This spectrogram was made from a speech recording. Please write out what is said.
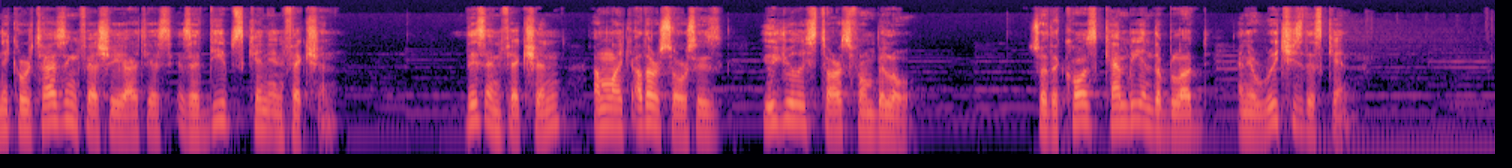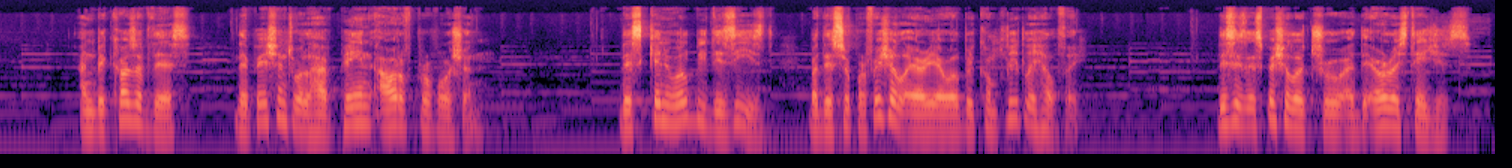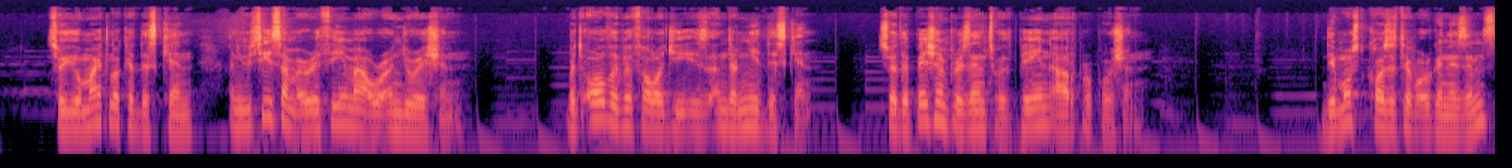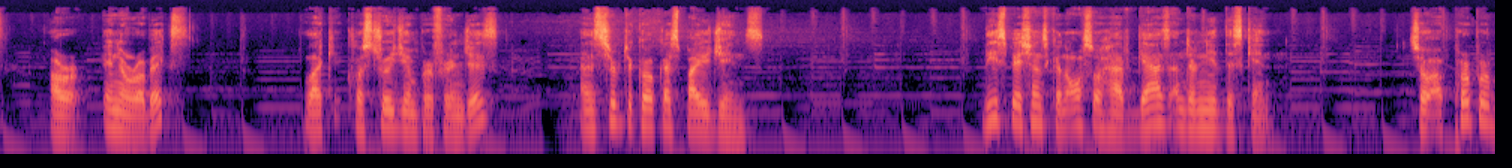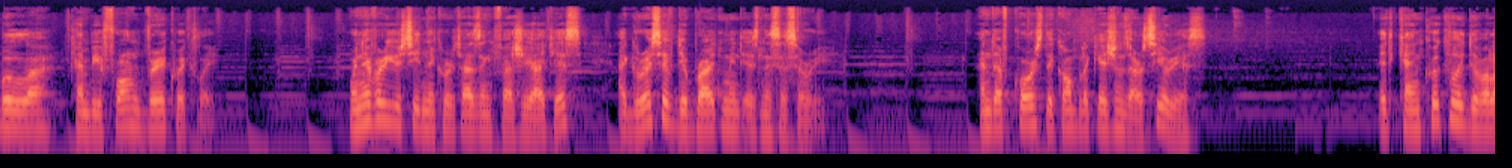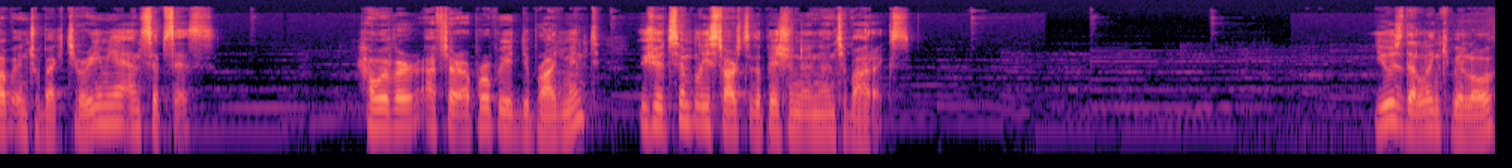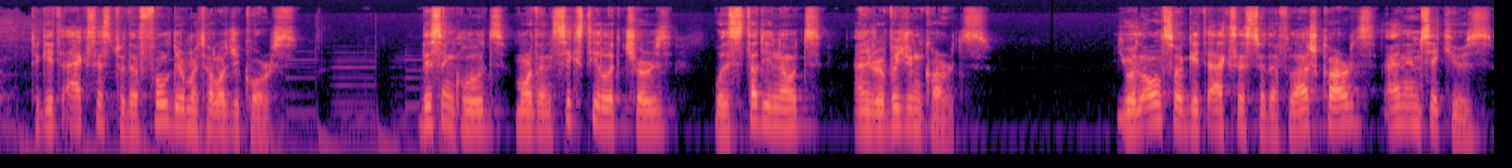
Necrotizing fasciitis is a deep skin infection. This infection, unlike other sources, usually starts from below. So the cause can be in the blood and it reaches the skin. And because of this, the patient will have pain out of proportion. The skin will be diseased, but the superficial area will be completely healthy. This is especially true at the early stages. So you might look at the skin and you see some erythema or induration. But all the pathology is underneath the skin. So the patient presents with pain out of proportion. The most causative organisms are anaerobics, like Clostridium perfringens and Streptococcus pyogenes. These patients can also have gas underneath the skin, so a purple bulla can be formed very quickly. Whenever you see necrotizing fasciitis, aggressive debridement is necessary. And of course, the complications are serious. It can quickly develop into bacteremia and sepsis. However, after appropriate debridement, you should simply start the patient on antibiotics. Use the link below to get access to the full dermatology course. This includes more than 60 lectures with study notes and revision cards. You will also get access to the flashcards and MCQs.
